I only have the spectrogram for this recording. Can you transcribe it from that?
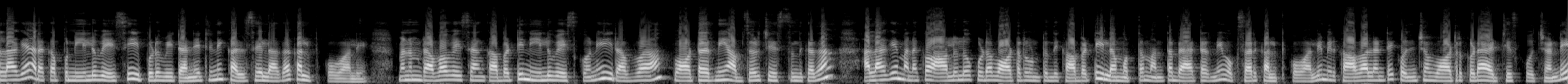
అలాగే అరకప్పు నీళ్ళు వేసి ఇప్పుడు వీటన్నిటిని కలిసేలాగా కలుపుకోవాలి. మనం రవ్వ వేసాం కాబట్టి నీళ్ళు వేసుకొని రవ్వ వాటర్ని అబ్జర్వ్ చేస్తుంది కదా అలాగే మనకు ఆలులో కూడా వాటర్ ఉంటుంది కాబట్టి ఇలా మొత్తం అంతా బ్యాటర్ని ఒకసారి కలుపుకోవాలి. మీరు కావాలంటే కొంచెం వాటర్ కూడా యాడ్ చేసుకోవచ్చండి.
